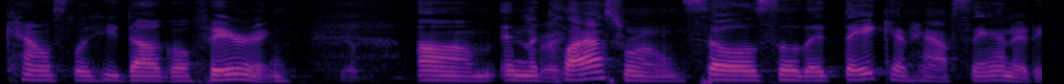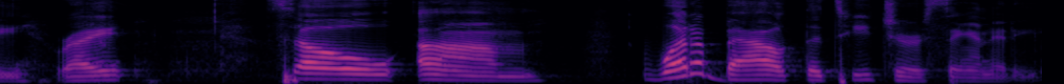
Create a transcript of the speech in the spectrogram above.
Councilor Hidalgo Fahring um, in the right. classroom so, so that they can have sanity, right? So, um, what about the teacher's sanity?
